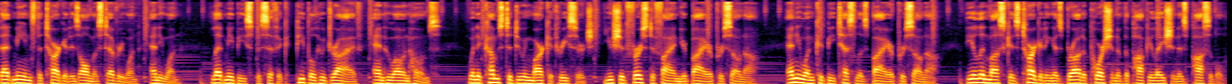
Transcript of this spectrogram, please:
That means the target is almost everyone, anyone. Let me be specific, people who drive and who own homes. When it comes to doing market research, you should first define your buyer persona. Anyone could be Tesla's buyer persona. Elon Musk is targeting as broad a portion of the population as possible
